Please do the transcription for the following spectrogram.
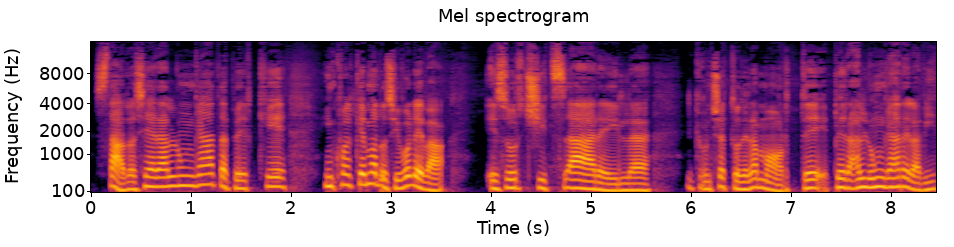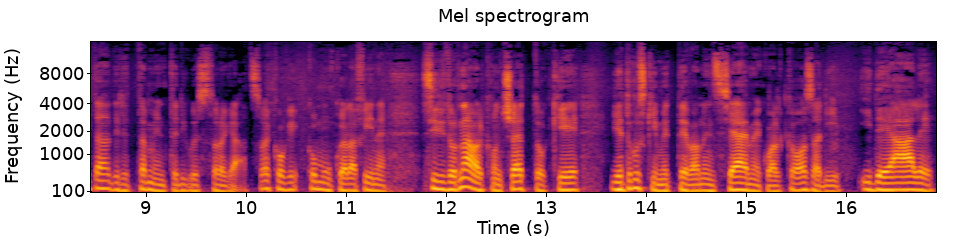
statua si era allungata perché in qualche modo si voleva esorcizzare il il concetto della morte per allungare la vita direttamente di questo ragazzo. Ecco che comunque alla fine si ritornava al concetto che gli Etruschi mettevano insieme qualcosa di ideale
